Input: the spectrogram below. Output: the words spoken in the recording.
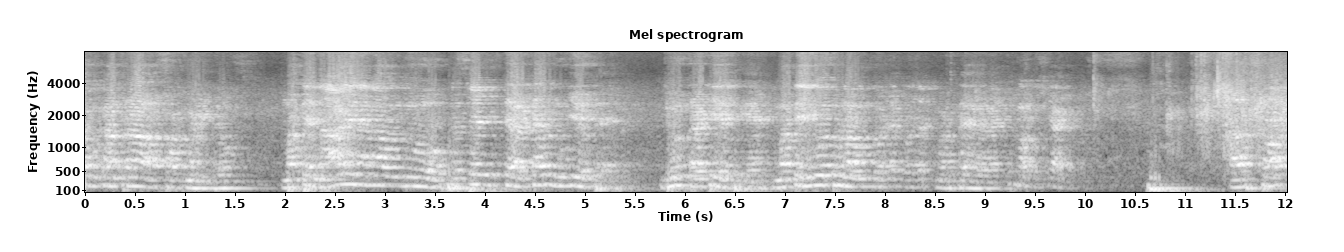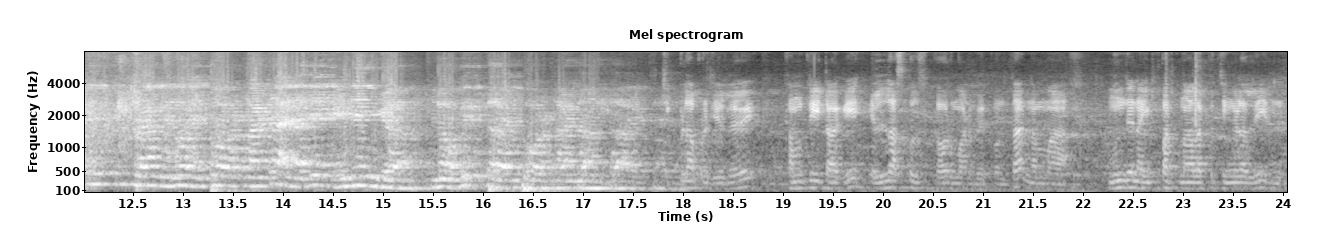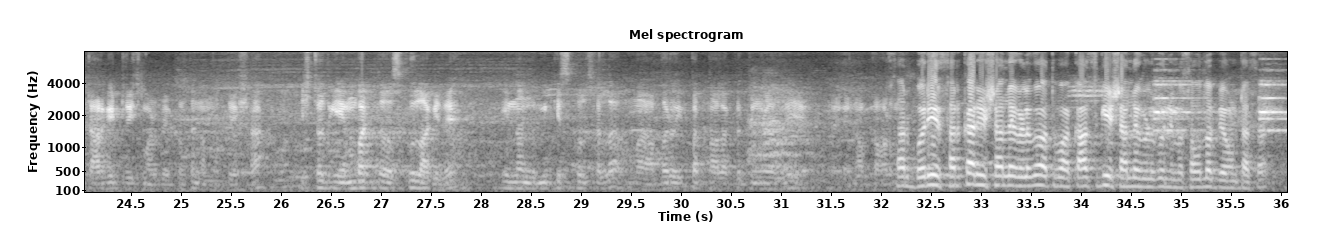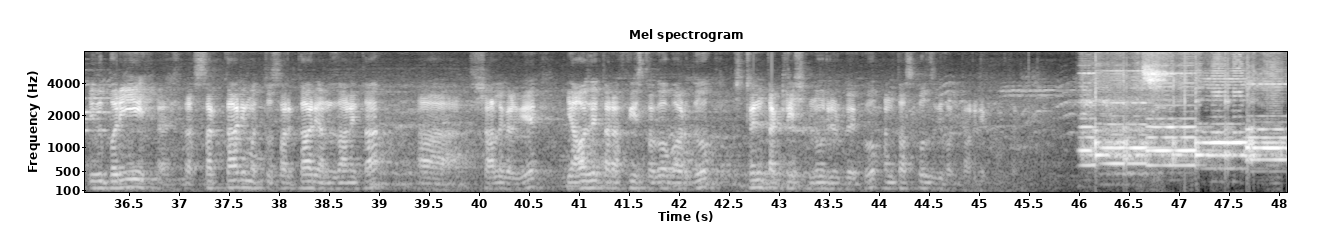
ಮುಖಾಂತರ ಸ್ಟಾರ್ಟ್ ಮಾಡಿದ್ದು. ಮತ್ತೆ ನಾಳೆ ನನ್ನ ಒಂದು ಪ್ರೆಸಿಡೆಂಟ್ ಟರ್ಮ್ ಮುಗಿಯುತ್ತೆ ಜೂನ್ ತರ್ಟಿಯತ್ಗೆ ಮತ್ತೆ ಇವತ್ತು ನಾವು ಒಂದು ಪ್ರಾಜೆಕ್ಟ್ ಮಾಡ್ತಾ ಇದ್ದಾರೆ ತುಂಬಾ ಖುಷಿ ಆಗುತ್ತೆ ಸ್ಟಾರ್ಟಿಂಗ್ ಅದೇ ವಿತ್ ಎಂಪವರ್ ಅಂತ. ಚಿಕ್ಕಬಳ್ಳಾಪುರ ಜಿಲ್ಲೆ ಕಂಪ್ಲೀಟ್ ಆಗಿ ಎಲ್ಲ ಸ್ಕೂಲ್ಸ್ ಕವರ್ ಮಾಡಬೇಕು ಅಂತ ನಮ್ಮ ಮುಂದಿನ ಇಪ್ಪತ್ನಾಲ್ಕು ತಿಂಗಳಲ್ಲಿ ಟಾರ್ಗೆಟ್ ರೀಚ್ ಮಾಡಬೇಕು ಅಂತ ನಮ್ಮ ಉದ್ದೇಶ. ಇಷ್ಟೊತ್ತಿಗೆ ಎಂಬತ್ತು ಸ್ಕೂಲ್ ಆಗಿದೆ. ಇನ್ನೊಂದು ಮಿಕ್ಕಿ ಸ್ಕೂಲ್ಸ್ ಎಲ್ಲ ಬರೋ ಇಪ್ಪತ್ನಾಲ್ಕು ತಿಂಗಳಲ್ಲಿ ನಾವು ಕವರ್ ಸರ್ ಬರೀ ಸರ್ಕಾರಿ ಶಾಲೆಗಳಿಗೂ ಅಥವಾ ಖಾಸಗಿ ಶಾಲೆಗಳಿಗೂ ನಿಮ್ಮ ಸೌಲಭ್ಯ ಉಂಟಾ ಸರ್ ಇದು ಬರೀ ಸರ್ಕಾರಿ ಮತ್ತು ಸರ್ಕಾರಿ ಅನುದಾನಿತ ಶಾಲೆಗಳಿಗೆ ಯಾವುದೇ ಥರ ಫೀಸ್ ತಗೋಬಾರ್ದು. ಸ್ಟ್ರೆಂತ್ ಅಟ್ಲೀಸ್ಟ್ ನೂರು ಇರಬೇಕು. ಅಂತ ಸ್ಕೂಲ್ಸ್ಗೆ ಇವಾಗ ಟಾರ್ಗೆಟ್ ಮಾಡ್ತಾರೆ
